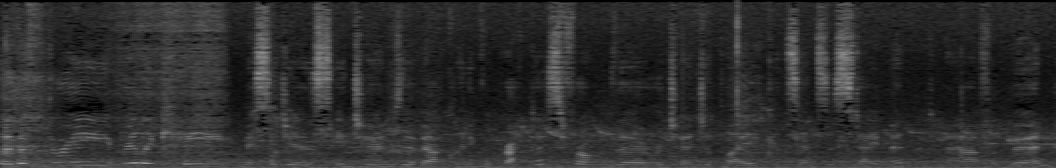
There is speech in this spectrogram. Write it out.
So the three really key messages in terms of our clinical practice from the return to play consensus statement uh, from Bern.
